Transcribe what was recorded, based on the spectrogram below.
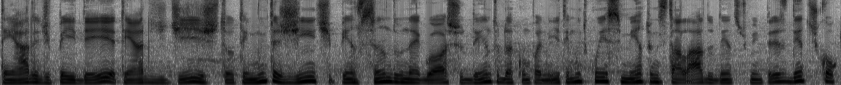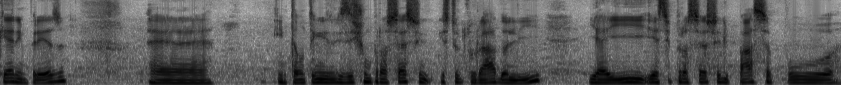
tem área de P&D, tem área de digital, tem muita gente pensando o negócio dentro da companhia, tem muito conhecimento instalado dentro de uma empresa, dentro de qualquer empresa. É, então tem, existe um processo estruturado ali e aí esse processo ele passa por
